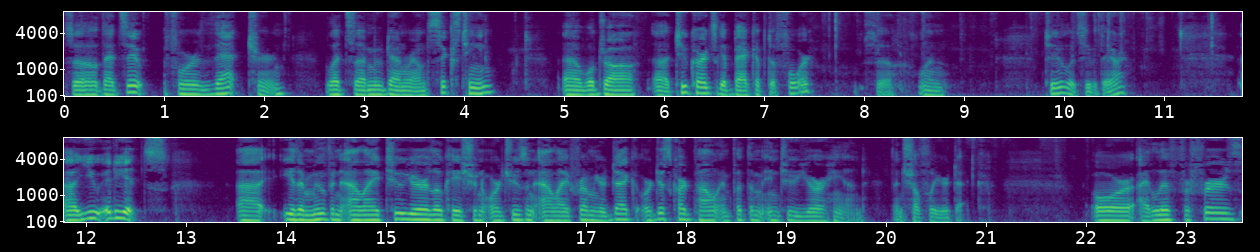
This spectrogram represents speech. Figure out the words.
so that's it for that turn. Let's uh, move down around 16. Uh, we'll draw uh, two cards, get back up to four. So one, two, let's see what they are. Uh, you idiots. uh, either move an ally to your location or choose an ally from your deck or discard pile and put them into your hand. Then shuffle your deck. Or I live for furs,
